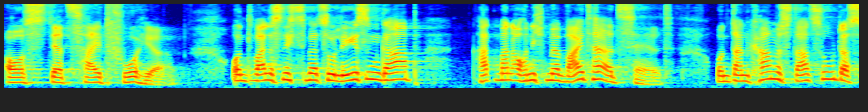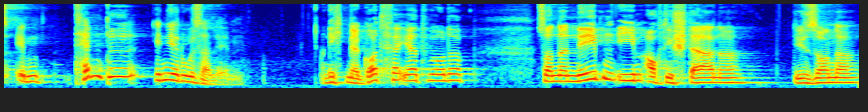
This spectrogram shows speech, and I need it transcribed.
aus der Zeit vorher. Und weil es nichts mehr zu lesen gab, hat man auch nicht mehr weitererzählt. Und dann kam es dazu, dass im Tempel in Jerusalem nicht mehr Gott verehrt wurde, sondern neben ihm auch die Sterne, die Sonne,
